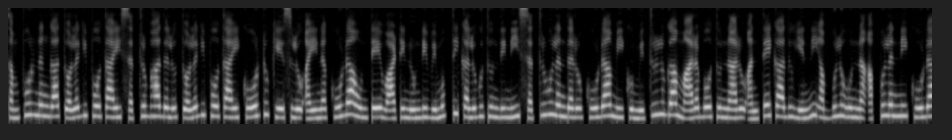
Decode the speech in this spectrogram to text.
సంపూర్ణంగా తొలగిపోతాయి. శత్రుబాధలు తొలగిపోతాయి. కోర్టు కేసులు అయినా కూడా ఉంటే వాటి నుండి విముక్తి కలుగుతుంది. నీ శత్రువులందరూ కూడా మీకు మిత్రులుగా మారబోతున్నారు. అంతేకాదు ఎన్ని అబ్బులు ఉన్న అప్పులన్నీ కూడా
